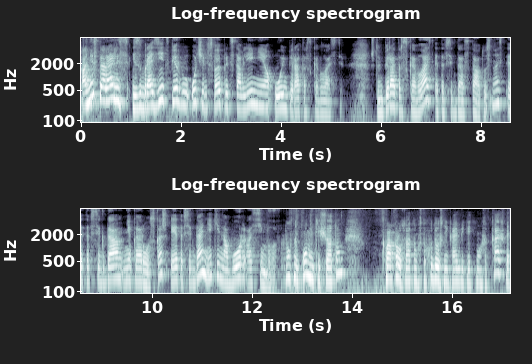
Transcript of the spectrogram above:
Они старались изобразить в первую очередь свое представление о императорской власти что императорская власть – это всегда статусность, это всегда некая роскошь, и это всегда некий набор а, символов. Нужно помнить еще о том, к вопросу о том, что художника обидеть может каждый,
